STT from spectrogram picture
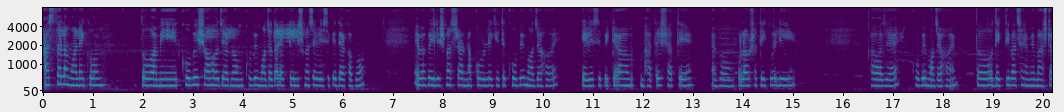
আসসালামু আলাইকুম। তো আমি খুবই সহজ এবং খুবই মজাদার একটা ইলিশ মাছের রেসিপি দেখাবো। এভাবে ইলিশ মাছ রান্না করলে খেতে খুবই মজা হয়। এই রেসিপিটা ভাতের সাথে এবং পোলাওর সাথে ইকুয়ালি খাওয়া যায়। খুবই মজা হয়। তো দেখতে পাচ্ছেন আমি মাছটা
